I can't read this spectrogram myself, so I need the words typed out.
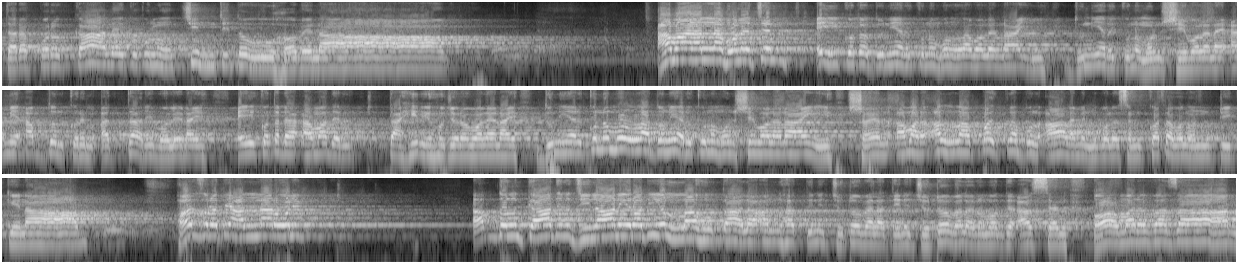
তারা পরকালে কখনো চিন্তিত হবে না। আমার আল্লাহ বলেছেন, এই কথা দুনিয়ার কোনো মোল্লা বলে নাই, দুনিয়ার কোনো মুন্সি বলে নাই, আমি আব্দুল করিম আত্মারি বলে নাই, এই কথাটা আমাদের তাহিরি হুজুর বলে নাই, দুনিয়ার কোনো মোল্লা, দুনিয়ার কোনো মুন্সি বলে নাই, স্বয়ং আমার আল্লাহ পাকরাবুল আলমিন বলেছেন, কথা বলুন ঠিক কিনা? হজরতে আল্লাহর ওলি আব্দুল কাদের জিলানি রাদিয়াল্লাহু তাআলা আনহা, তিনি ছোটবেলা, তিনি ছোটবেলার মধ্যে আসছেন, ও আমার বাজান,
